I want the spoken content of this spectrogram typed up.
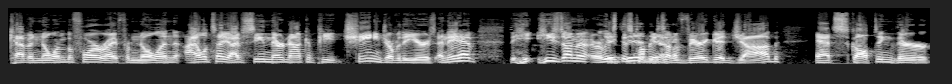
Kevin Nolan before, right? From Nolan, I will tell you, I've seen their non compete change over the years, and they have. He, he's done, a, or at least they this did, company's yeah. done a very good job at sculpting their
